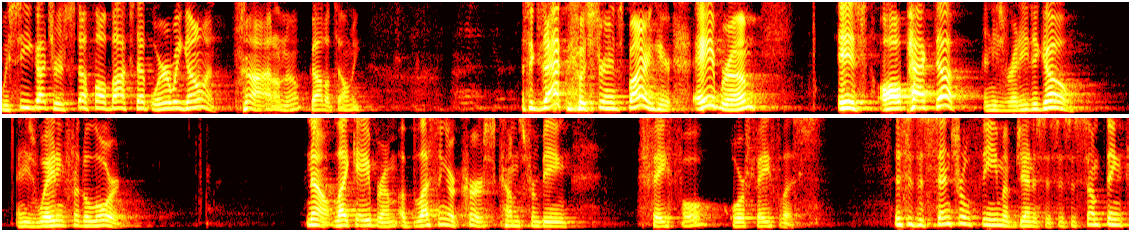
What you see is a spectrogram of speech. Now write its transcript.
we see you got your stuff all boxed up. Where are we going? I don't know. God will tell me. That's exactly what's transpiring here. Abram is all packed up and he's ready to go and he's waiting for the Lord. Now, like Abram, a blessing or curse comes from being faithful or faithless. This is the central theme of Genesis. This is something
